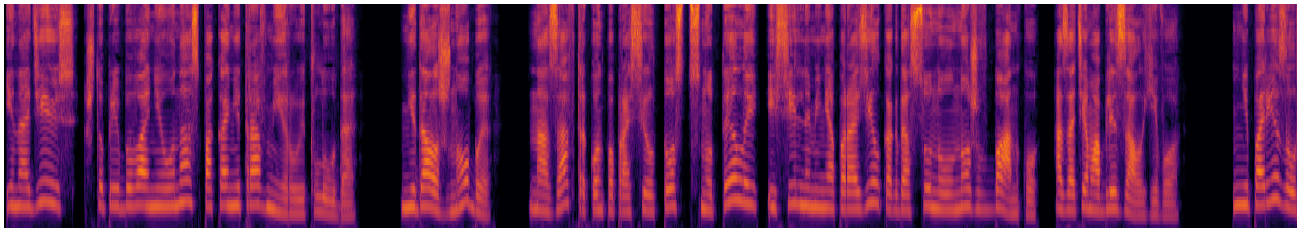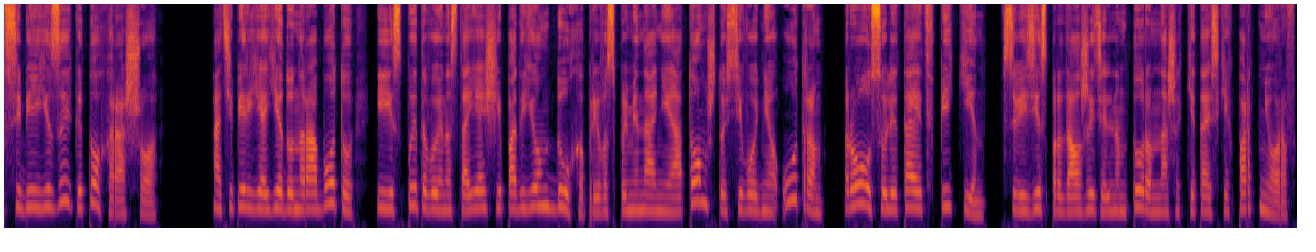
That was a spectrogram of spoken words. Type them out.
и надеюсь, что пребывание у нас пока не травмирует Луда. Не должно бы. На завтрак он попросил тост с нутеллой и сильно меня поразил, когда сунул нож в банку, а затем облизал его. Не порезал себе язык, и то хорошо. А теперь я еду на работу и испытываю настоящий подъем духа при воспоминании о том, что сегодня утром Роуз улетает в Пекин в связи с продолжительным туром наших китайских партнеров,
